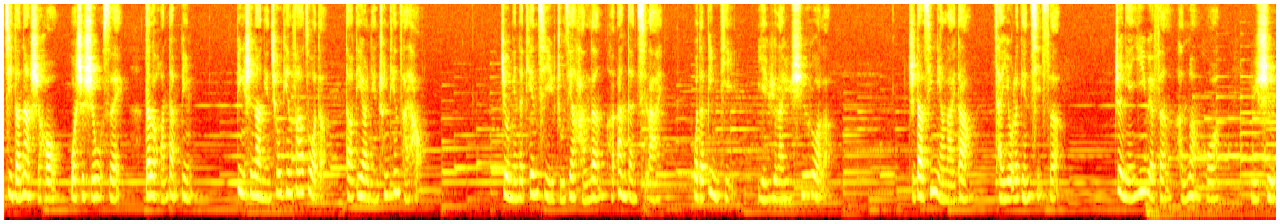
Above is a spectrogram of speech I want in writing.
记得那时候我是十五岁，得了黄疸病，病是那年秋天发作的，到第二年春天才好。旧年的天气逐渐寒冷和暗淡起来，我的病体也愈来愈虚弱了。直到新年来到，才有了点起色。这年一月份很暖和，于是。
